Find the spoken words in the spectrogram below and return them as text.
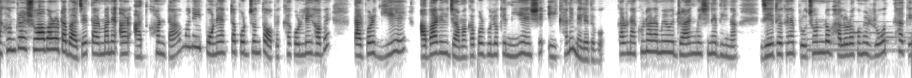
এখন প্রায় সোয়া বারোটা বাজে, তার মানে আর আধ ঘণ্টা মানে এই পৌনে একটা পর্যন্ত অপেক্ষা করলেই হবে। তারপরে গিয়ে আবার এই জামা কাপড়গুলোকে নিয়ে এসে এইখানে মেলে দেবো। কারণ এখন আর আমি ওই ড্রয়িং মেশিনে দিই না। যেহেতু এখানে প্রচণ্ড ভালো রকমের রোদ থাকে,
